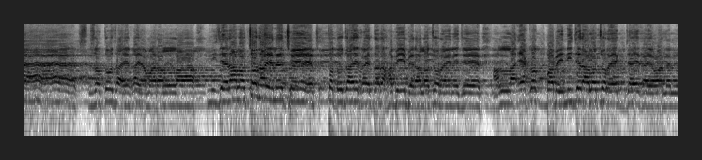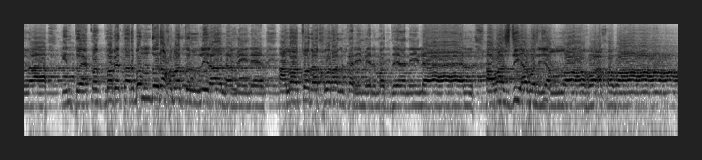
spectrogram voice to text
যত জায়গায় আমার আল্লাহ নিজের আলোচনা এনেছে, তত জায়গায় তার হাবিবের আলোচনা এনেছে। আল্লাহ এককভাবে নিজের আলোচনা এক জায়গায় আনেন না, কিন্তু এককভাবে তার বন্ধু রহমাতুল্লিল আলমিনের আলোচনা কোরআন কারিমের মধ্যে আনিলেন। আওয়াজ দিয়া বলি, আল্লাহ কি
